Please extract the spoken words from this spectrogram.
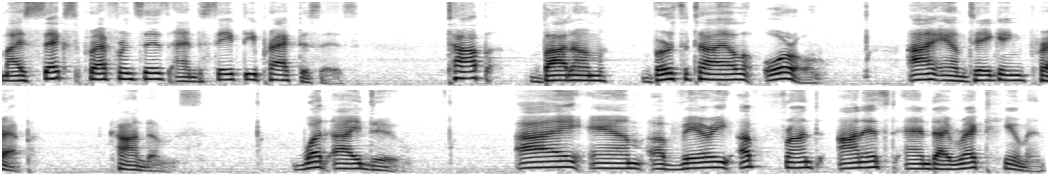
my sex preferences and safety practices. Top, bottom, versatile, oral. I am taking PrEP condoms. What I do. I am a very upfront, honest, and direct human.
